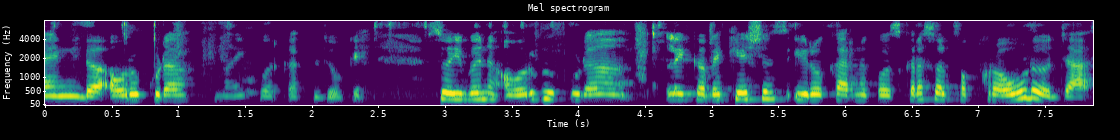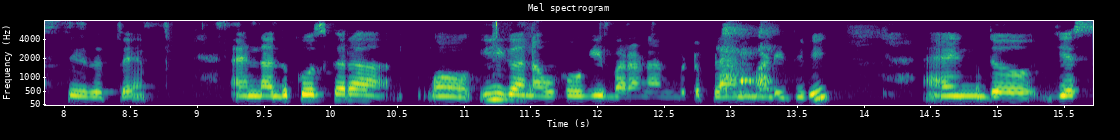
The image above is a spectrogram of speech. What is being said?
ಆ್ಯಂಡ್ ಅವರು ಕೂಡ ಮೈಕ್ ವರ್ಕ್ ಆಗ್ತಿದೆ ಓಕೆ ಸೊ ಇವನ್ ಅವ್ರಿಗೂ ಕೂಡ ಲೈಕ್ ವೆಕೇಶನ್ಸ್ ಇರೋ ಕಾರಣಕ್ಕೋಸ್ಕರ ಸ್ವಲ್ಪ ಕ್ರೌಡ್ ಜಾಸ್ತಿ ಇರುತ್ತೆ. ಆ್ಯಂಡ್ ಅದಕ್ಕೋಸ್ಕರ ಈಗ ನಾವು ಹೋಗಿ ಬರೋಣ ಅಂದ್ಬಿಟ್ಟು ಪ್ಲ್ಯಾನ್ ಮಾಡಿದ್ದೀವಿ. ಆ್ಯಂಡ್ ಎಸ್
